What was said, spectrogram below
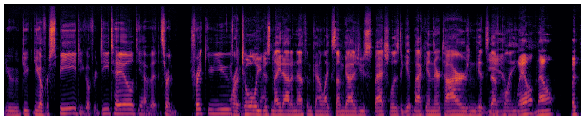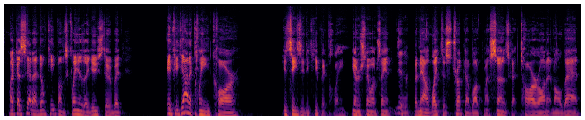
Do you do, do you go for speed? Do you go for detail? Do you have a certain trick you use? Or a get tool you just made out of nothing, kind of like some guys use spatulas to get back in their tires and get stuff Yeah, clean. Well, no, but like I said, I don't keep them as clean as I used to. But if you got a clean car, it's easy to keep it clean. You understand what I'm saying? yeah, But now, like this truck I bought for my son, it's got tar on it and all that.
